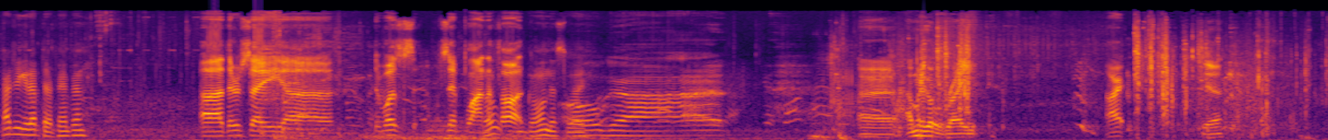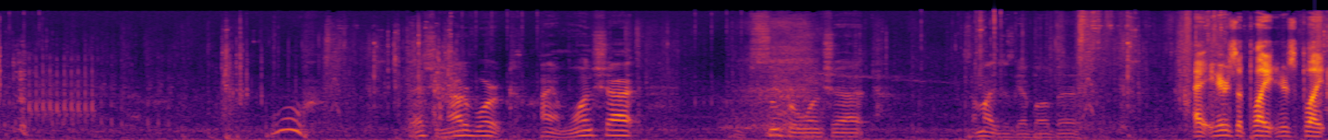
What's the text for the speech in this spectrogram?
How'd you get up there, Pimpin? Uh, there's a, uh, there was zip line, I Oh, I'm thought. going this way. Oh, God. Alright, I'm gonna go right. Alright. Yeah. Woo. That should not have worked. I am one shot. Super one shot. Somebody just got bought back. Hey, here's a plate, here's a plate.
